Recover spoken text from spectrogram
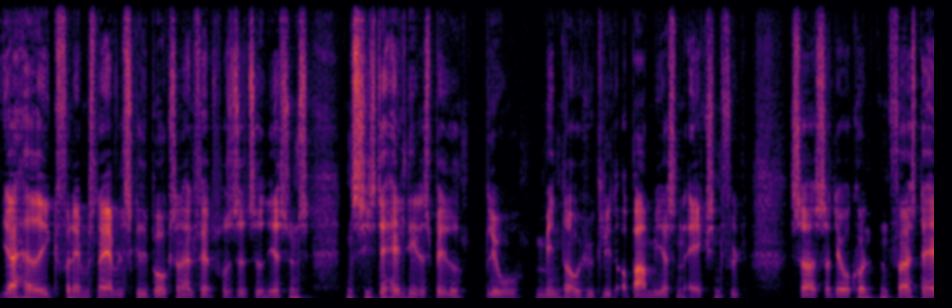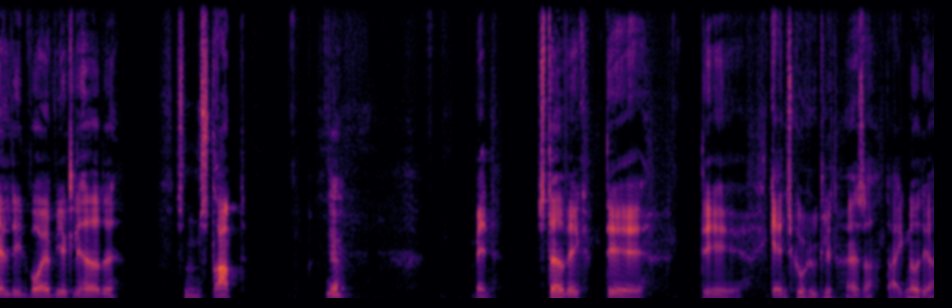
jeg havde ikke fornemmelsen af, at jeg ville skide i bukserne 90% af tiden. Jeg synes, den sidste halvdel af spillet blev mindre uhyggeligt og bare mere sådan actionfyldt. Så, så det var kun den første halvdel, hvor jeg virkelig havde det sådan stramt. ja, Men stadigvæk, det, det er ganske uhyggeligt. Altså, der er ikke noget der.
